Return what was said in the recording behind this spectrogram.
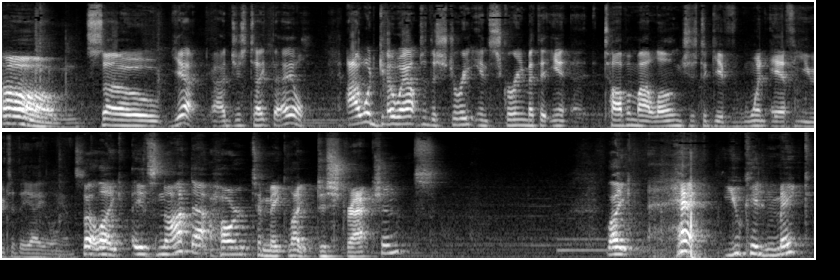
Um. So yeah, I'd just take the L. I would go out to the street and scream at the in, top of my lungs just to give one fu to the aliens. But like, it's not that hard to make like distractions. Like, heck, you could make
